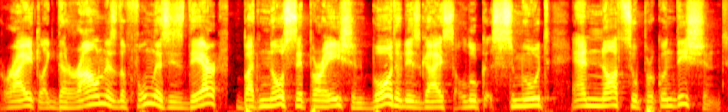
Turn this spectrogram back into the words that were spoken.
right? Like the roundness, the fullness is there, but no separation. Both of these guys look smooth and not super conditioned.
